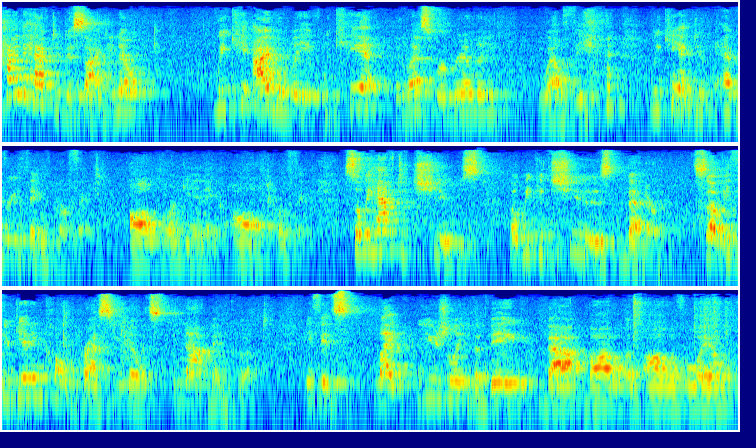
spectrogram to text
kind of have to decide, you know, we can't, I believe we can't, unless we're really wealthy, we can't do everything perfect, all organic, all perfect. So we have to choose, but we can choose better. So if you're getting cold press, you know it's not been cooked. If it's like usually the big bo- bottle of olive oil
